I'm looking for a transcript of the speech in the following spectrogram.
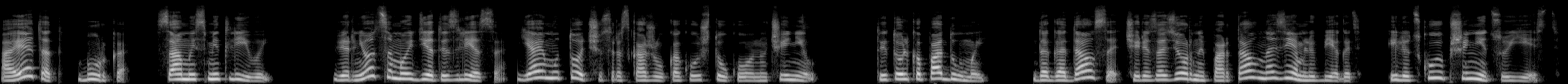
А этот, Бурка, самый сметливый. Вернется мой дед из леса, я ему тотчас расскажу, какую штуку он учинил. Ты только подумай. Догадался через озерный портал на землю бегать и людскую пшеницу есть.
